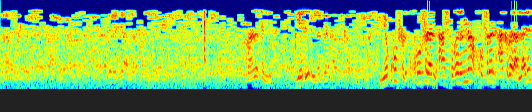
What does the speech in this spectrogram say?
ሰላት ማይሰሩ ደረጃ አላት ማለት ነው። ማለት እንዴ የኩፍር ኩፍረን አክበር አለ አይደል?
